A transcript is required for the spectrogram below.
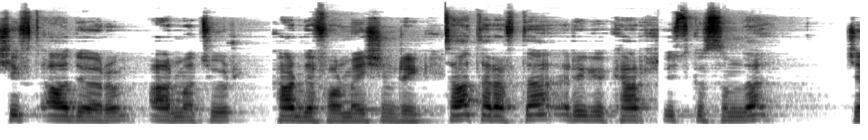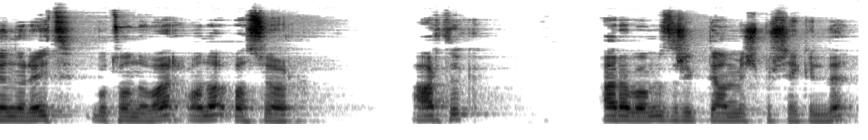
Shift A diyorum. Armatür Car Deformation Rig. Sağ tarafta Rig Car üst kısımda Generate butonu var. Ona basıyorum. Artık arabamız riglenmiş bir şekilde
